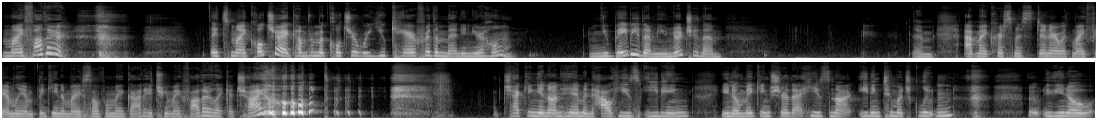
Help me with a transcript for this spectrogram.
my father. it's my culture. I come from a culture where you care for the men in your home. You baby them, you nurture them. I'm at my Christmas dinner with my family. I'm thinking to myself, oh my God, I treat my father like a child. Checking in on him and how he's eating, you know, making sure that he's not eating too much gluten. you know,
